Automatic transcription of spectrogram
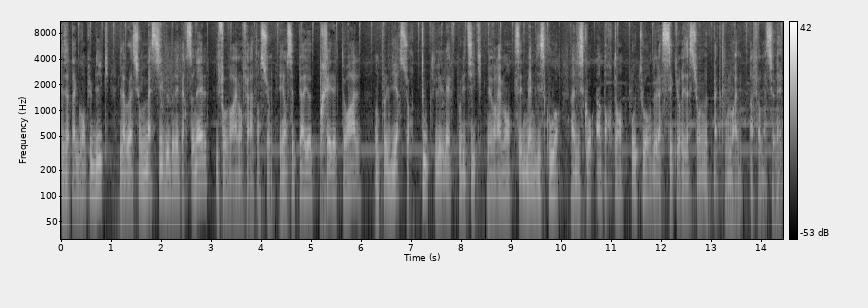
Des attaques grand public, la volation massive de données personnelles? Il faut vraiment faire attention. Et en cette période préélectorale, on peut le lire sur toutes les lèvres politiques, mais vraiment, c'est le même discours, un discours important autour de la sécurisation de notre patrimoine informationnel.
